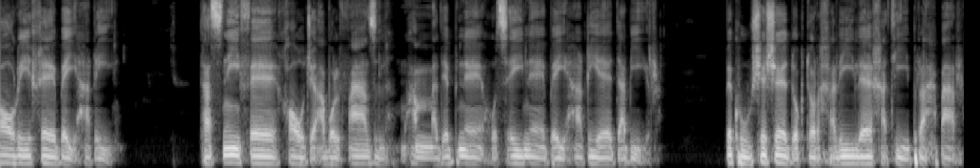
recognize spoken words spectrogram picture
تاریخ بیهقی. تصنیف خاج ابوالفضل محمد ابن حسین بیهقی دبیر. به کوشش دکتر خلیل خطیب رهبر.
